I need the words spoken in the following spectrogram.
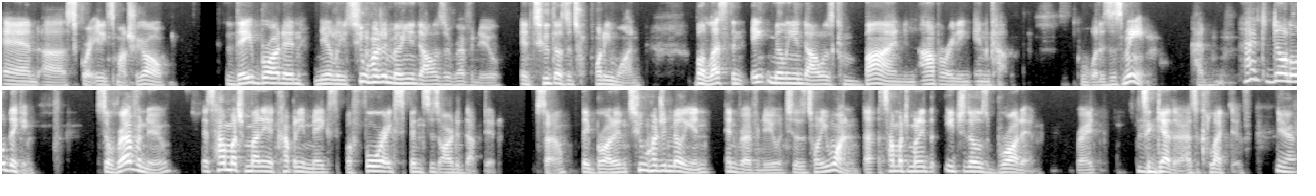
and uh, Square Enix Montreal, they brought in nearly $200 million of revenue in 2021, but less than $8 million combined in operating income. What does this mean? Had, had to do a little digging. So, revenue is how much money a company makes before expenses are deducted. So, they brought in 200 million in revenue in 2021. That's how much money each of those brought in, right? Mhm. Together as a collective. Yeah.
